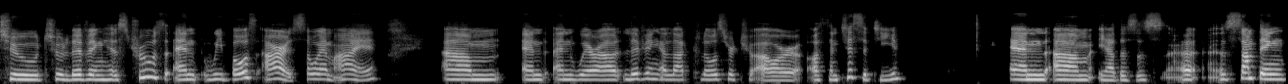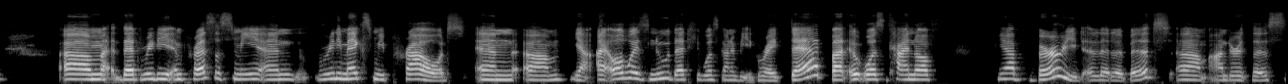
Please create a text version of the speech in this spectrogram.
to, to living his truth. And we both are, so am I um, and and we're living a lot closer to our authenticity. And um, yeah this is uh, something um, that really impresses me and really makes me proud. And um, yeah i always knew that he was going to be a great dad but it was kind of yeah buried a little bit um, under this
